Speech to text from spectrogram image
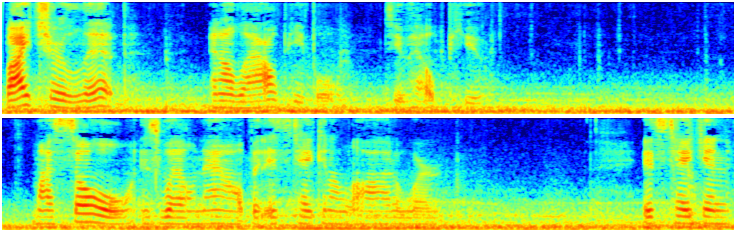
bite your lip and allow people to help you. My soul is well now, but it's taken a lot of work. It's taken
